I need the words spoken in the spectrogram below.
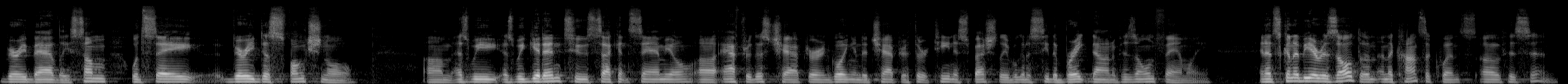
very badly. Some would say very dysfunctional. Um, as we as we get into 2 samuel uh, after this chapter and going into chapter 13 especially we're going to see the breakdown of his own family. And it's going to be a result and the consequence of his sin.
